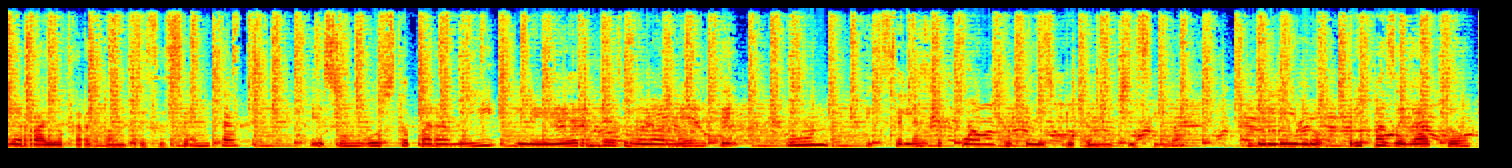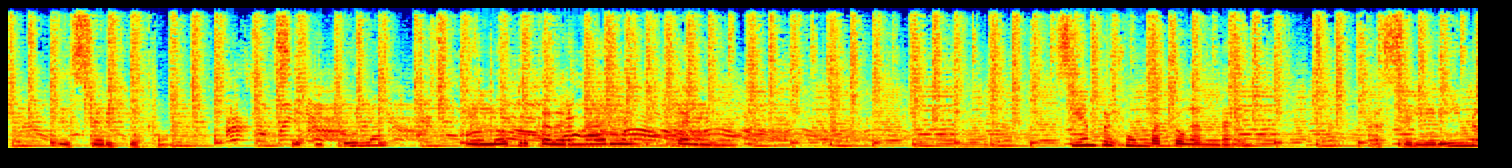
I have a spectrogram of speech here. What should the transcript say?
De Radio Cartón 360. Es un gusto para mí leerles nuevamente un excelente cuento que disfruté muchísimo del libro Tripas de Gato de Sergio Fon. Se titula El otro cavernario Galindo. Siempre fue un vato gandai, acelerino,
